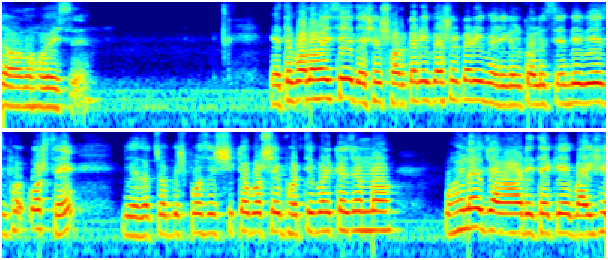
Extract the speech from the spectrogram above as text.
জানানো হয়েছে। এতে বলা হয়েছে, দেশের সরকারি, বেসরকারি মেডিকেল কলেজ এমবিবিএস কোর্সে দুই হাজার চব্বিশ পঁচিশ শিক্ষাবর্ষে ভর্তি পরীক্ষার জন্য পহেলা জানুয়ারি থেকে বাইশে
